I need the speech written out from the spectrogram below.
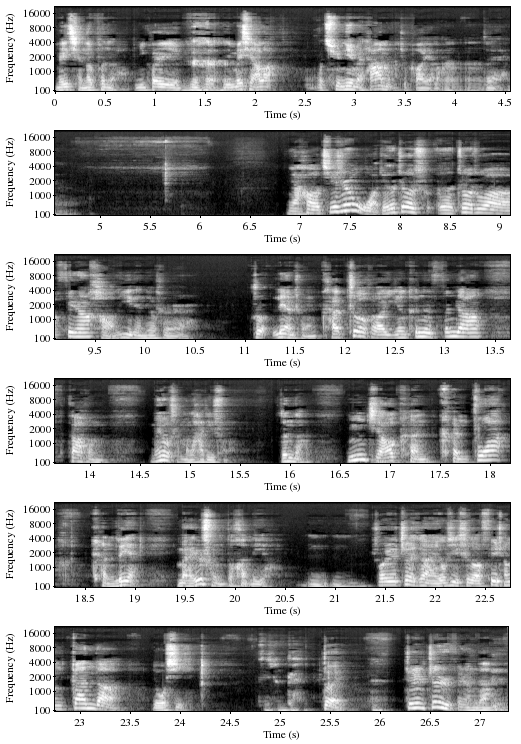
没钱的困扰。你可以，你没钱了，我去虐待他们就可以了。嗯嗯对。然后，其实我觉得这呃这座非常好的一点就是，这恋宠，它这会儿已经跟着分章告诉你，没有什么垃圾宠，真的，你只要肯肯抓肯练，每只宠都很厉害。嗯嗯，所以这款游戏是个非常干的游戏，非常干。对，真是真是非常干。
